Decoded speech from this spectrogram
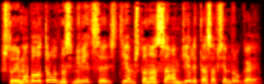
что ему было трудно смириться с тем, что на самом деле та совсем другая.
